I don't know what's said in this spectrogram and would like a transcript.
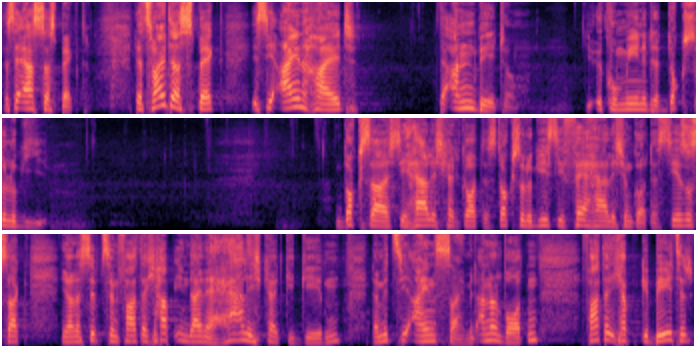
Das ist der erste Aspekt. Der zweite Aspekt ist die Einheit der Anbetung, die Ökumene der Doxologie. Doxa ist die Herrlichkeit Gottes. Doxologie ist die Verherrlichung Gottes. Jesus sagt Johannes 17, Vater, ich habe ihnen deine Herrlichkeit gegeben, damit sie eins seien. Mit anderen Worten, Vater, ich habe gebetet,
